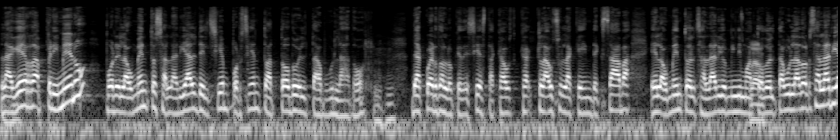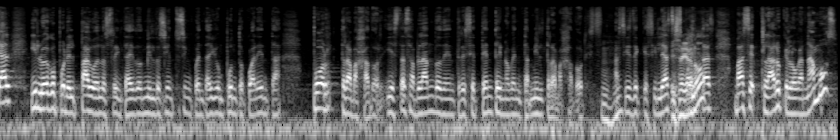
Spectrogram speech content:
la guerra primero por el aumento salarial del 100% a todo el tabulador, de acuerdo a lo que decía esta cláusula que indexaba el aumento del salario mínimo a todo el tabulador salarial y luego por el pago de los 32.251.40 por trabajador. Y estás hablando de entre 70 y 90 mil trabajadores. Así es de que si le haces cuentas, va a ser, claro que lo ganamos.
